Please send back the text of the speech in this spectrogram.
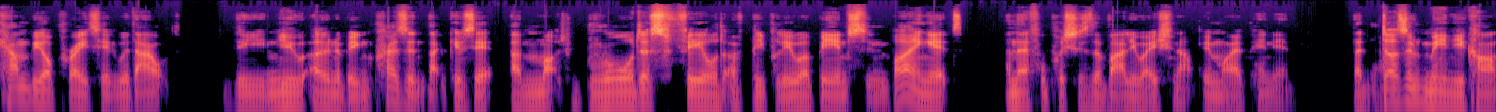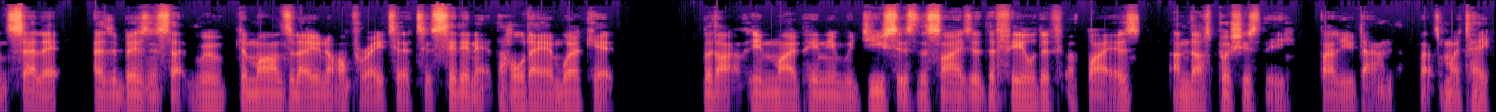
can be operated without the new owner being present, that gives it a much broader field of people who are be interested in buying it and therefore pushes the valuation up, in my opinion. That doesn't mean you can't sell it as a business that re- demands an owner operator to sit in it the whole day and work it. But that, in my opinion, reduces the size of the field of, of buyers and thus pushes the value down. That's my take.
